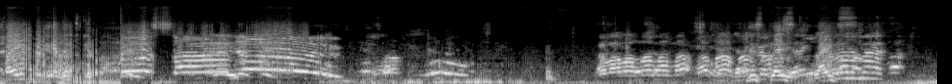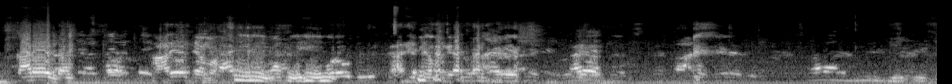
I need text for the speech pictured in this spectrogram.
five hundred This place likes Karayal Dam. Karayal Dam. Karayal Dam.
